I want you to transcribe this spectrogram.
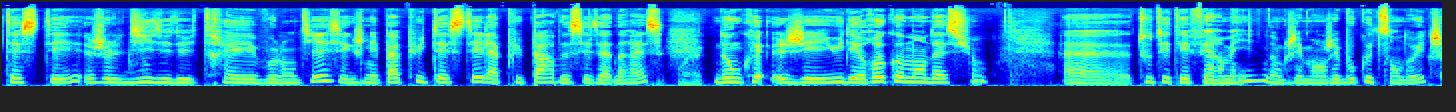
testé, je le dis très volontiers, c'est que je n'ai pas pu tester la plupart de ces adresses. Donc j'ai eu des recommandations. Euh, tout était fermé, donc j'ai mangé beaucoup de sandwichs.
